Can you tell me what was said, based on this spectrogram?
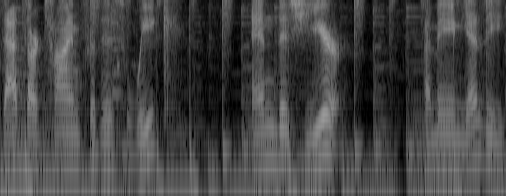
that's our time for this week and this year. I mean, Jensie,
